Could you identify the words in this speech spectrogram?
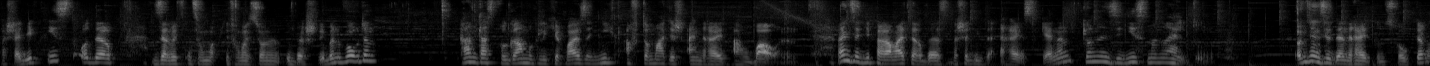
beschädigt ist oder Serviceinformationen überschrieben wurden, kann das Programm möglicherweise nicht automatisch ein RAID aufbauen. Wenn Sie die Parameter des beschädigten Arrays kennen, können Sie dies manuell tun. Öffnen Sie den RAID-Konstruktor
